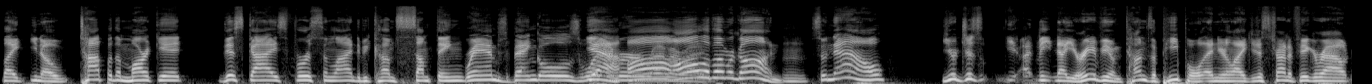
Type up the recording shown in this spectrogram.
like you know, top of the market. This guy's first in line to become something. Rams, Bengals, yeah, whatever. all, right, right, all right. of them are gone. Mm-hmm. So now you're just, I mean, now you're interviewing tons of people, and you're like you're just trying to figure out,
